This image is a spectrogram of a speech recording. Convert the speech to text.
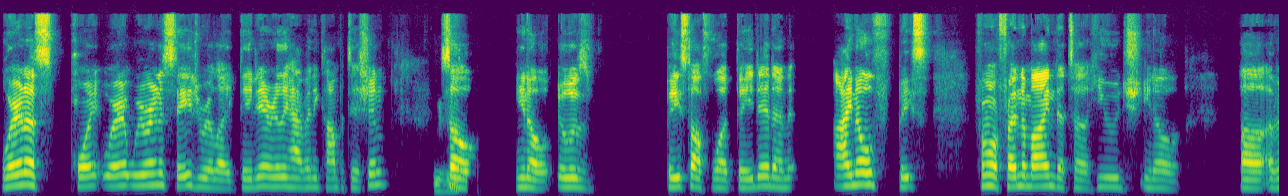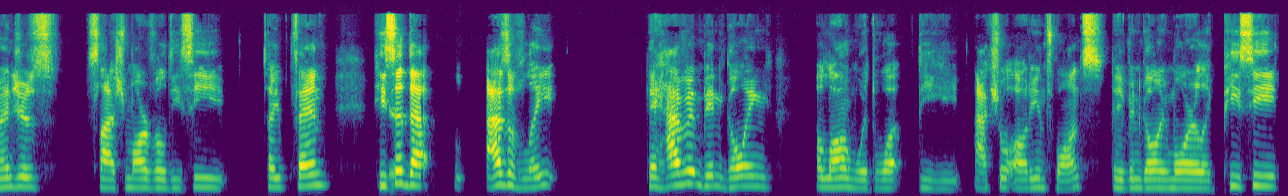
we're in a point where we were in a stage where like they didn't really have any competition, mm-hmm. so you know it was based off what they did, and I know based from a friend of mine that's a huge you know uh, Avengers slash Marvel DC type fan. He yeah. said that as of late, they haven't been going along with what the actual audience wants. They've been going more like PC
